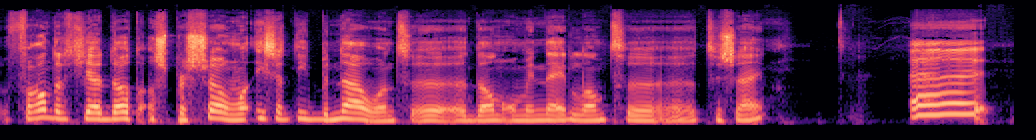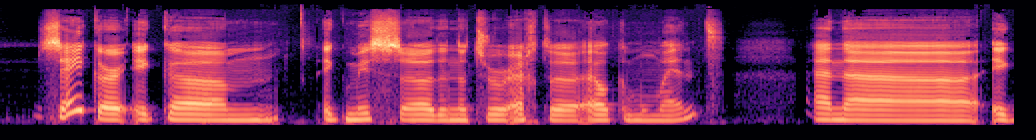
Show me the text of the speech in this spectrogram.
verandert jou dat als persoon? Want is het niet benauwend uh, dan om in Nederland uh, te zijn? zeker. Ik, um, ik mis de natuur echt elke moment. En ik,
